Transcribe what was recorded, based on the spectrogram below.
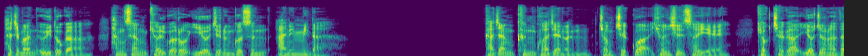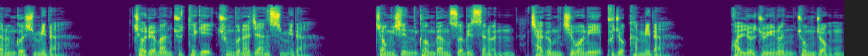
하지만 의도가 항상 결과로 이어지는 것은 아닙니다. 가장 큰 과제는 정책과 현실 사이에 격차가 여전하다는 것입니다. 저렴한 주택이 충분하지 않습니다. 정신 건강 서비스는 자금 지원이 부족합니다. 관료주의는 종종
